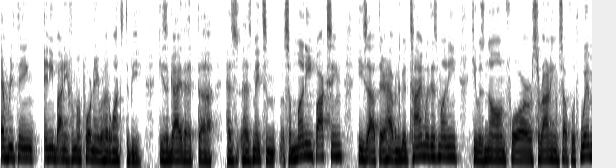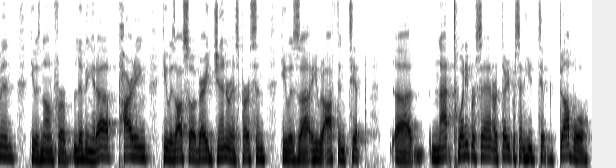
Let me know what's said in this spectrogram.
everything anybody from a poor neighborhood wants to be. He's a guy that uh, has has made some some money boxing. He's out there having a good time with his money. He was known for surrounding himself with women. He was known for living it up, partying. He was also a very generous person. He was uh, he would often tip uh, not twenty percent or thirty percent. He'd tip double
